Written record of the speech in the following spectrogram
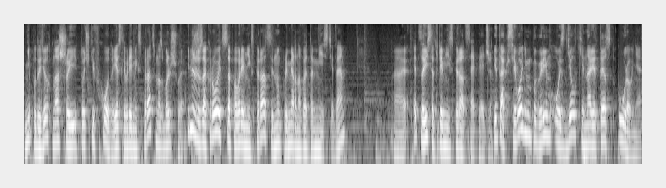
не подойдет к нашей точке входа, если время экспирации у нас большое. Или же закроется по времени экспирации, ну, примерно в этом месте, да? Э, это зависит от времени экспирации, опять же. Итак, сегодня мы поговорим о сделке на ретест уровня.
